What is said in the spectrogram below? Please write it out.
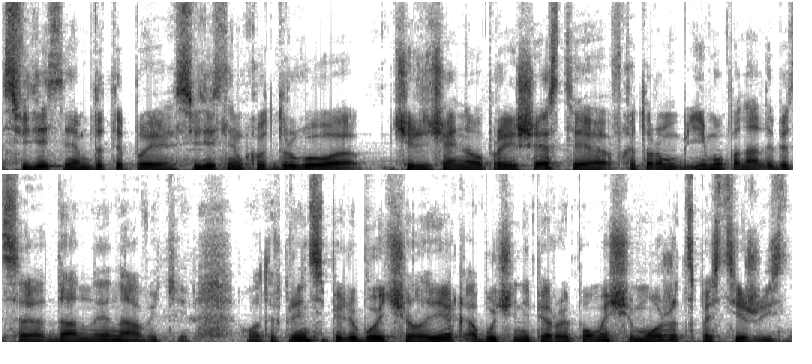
свидетелем ДТП, свидетелем какого-то другого чрезвычайного происшествия, в котором ему понадобятся данные навыки. Вот. И, в принципе, любой человек, обученный первой помощи, может спасти жизнь.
